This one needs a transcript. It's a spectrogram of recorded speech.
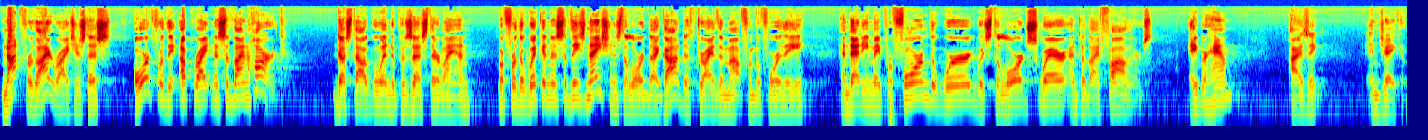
Not for thy righteousness or for the uprightness of thine heart dost thou go in to possess their land, but for the wickedness of these nations the Lord thy God doth drive them out from before thee, and that he may perform the word which the Lord sware unto thy fathers, Abraham, Isaac, and Jacob.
